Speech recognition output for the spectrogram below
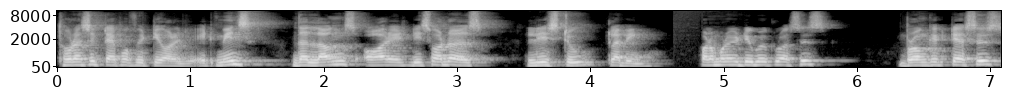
thoracic type of etiology. It means the lungs or its disorders leads to clubbing. Pulmonary tuberculosis bronchiectasis,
